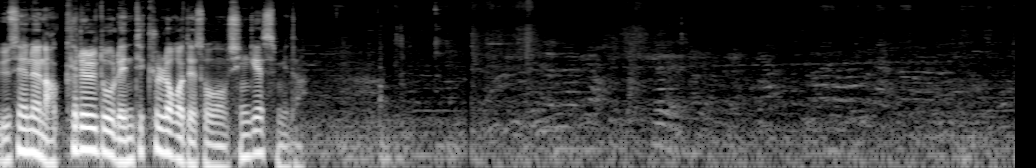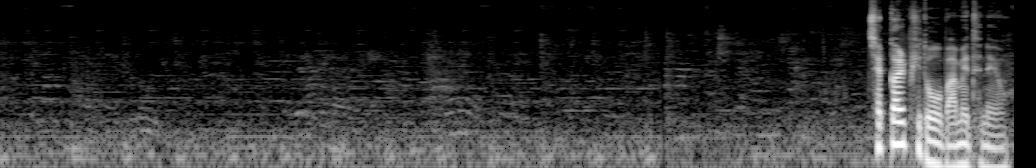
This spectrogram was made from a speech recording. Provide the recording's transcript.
요새는 아크릴도 렌티큘러가 돼서 신기했습니다. 책갈피도 마음에 드네요.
